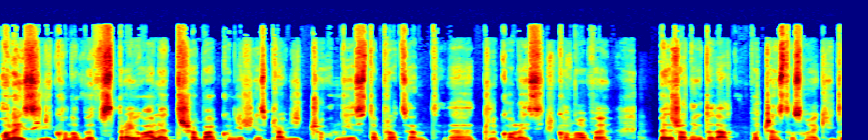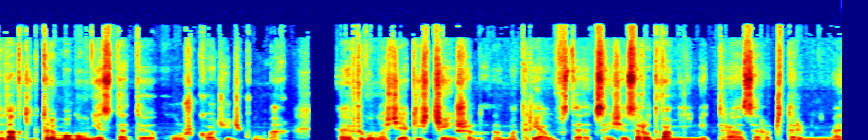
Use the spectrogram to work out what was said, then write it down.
olej silikonowy w sprayu, ale trzeba koniecznie sprawdzić, czy on jest 100% tylko olej silikonowy, bez żadnych dodatków, bo często są jakieś dodatki, które mogą niestety uszkodzić gumę. E, w szczególności jakieś cieńsze materiały w sensie 0,2 mm, 0,4 mm,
